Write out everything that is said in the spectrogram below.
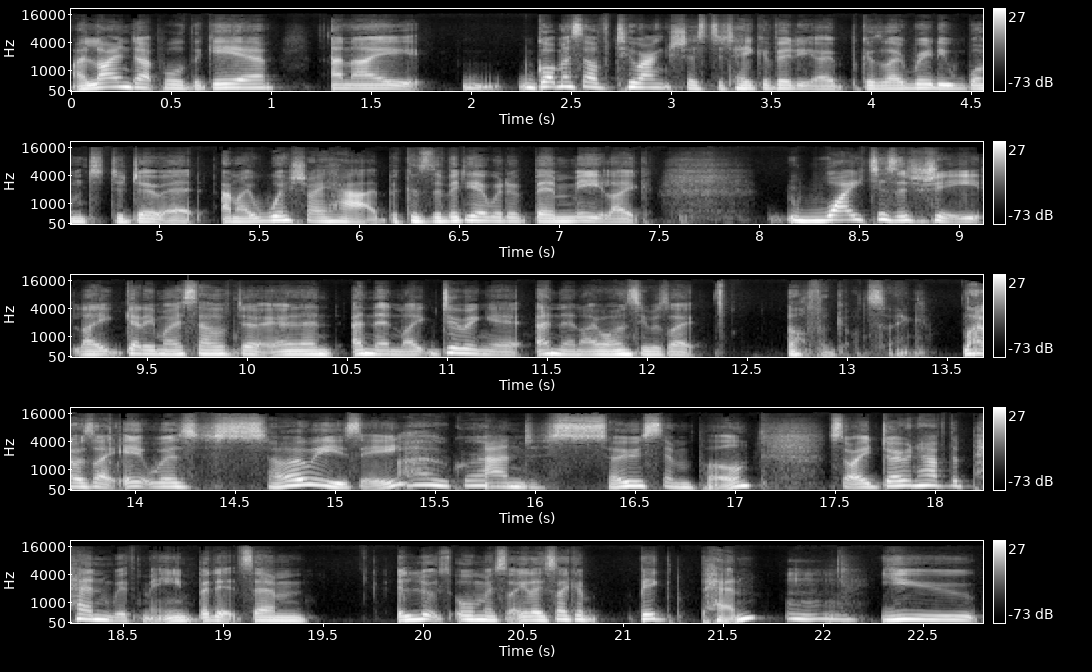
I lined up all the gear and I got myself too anxious to take a video because I really wanted to do it. And I wish I had because the video would have been me like white as a sheet, like getting myself doing and then, and then like doing it. And then I honestly was like, oh, for God's sake. I was like, it was so easy Oh, great. and so simple. So I don't have the pen with me, but it's, um, it looks almost like it's like a big pen. You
